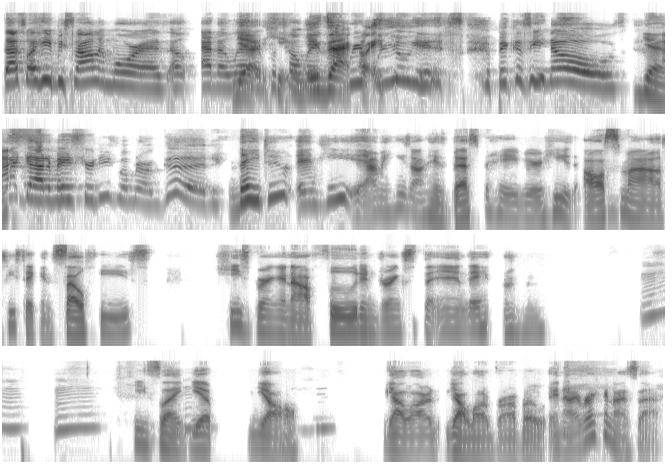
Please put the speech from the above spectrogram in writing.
That's why he'd be smiling more as at Atlanta yeah, Potomac exactly. reunions because he knows yes. I gotta make sure these women are good. They do, and he I mean he's on his best behavior. He's all smiles. He's taking selfies. He's bringing out food and drinks at the end. They mm-hmm. Mm-hmm. Mm-hmm. He's like, mm-hmm. "Yep, y'all." Y'all are y'all are Bravo, and I recognize that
